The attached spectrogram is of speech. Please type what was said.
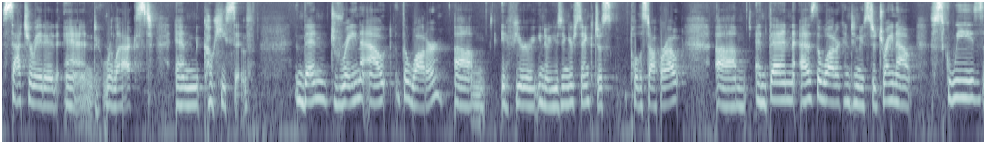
saturated and relaxed and cohesive. Then drain out the water. Um, if you're you know, using your sink, just pull the stopper out. Um, and then as the water continues to drain out, squeeze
